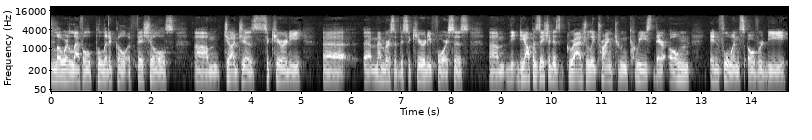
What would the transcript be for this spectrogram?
lower level political officials, um, judges, security, uh, uh, members of the security forces. Um, the, the opposition is gradually trying to increase their own influence over the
